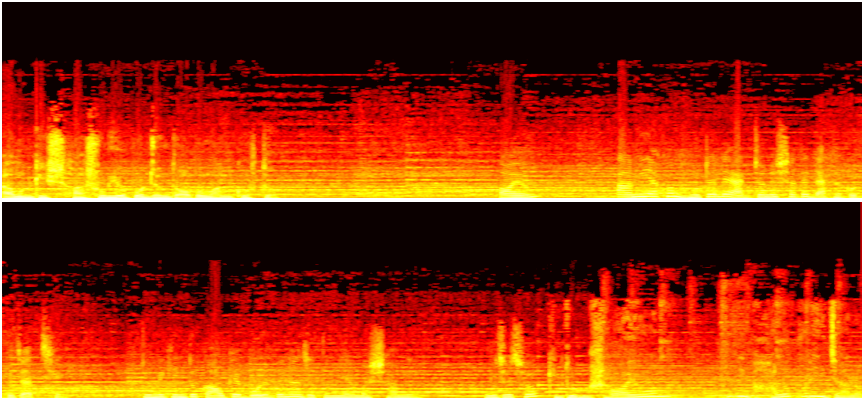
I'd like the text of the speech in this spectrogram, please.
এমনকি শাশুড়িও পর্যন্ত অপমান করত। অয়ন আমি এখন হোটেলে একজনের সাথে দেখা করতে যাচ্ছি। তুমি কিন্তু কাউকে বলবে না যে তুমি আমার স্বামী। বুঝেছ? কিন্তু অয়ন তুমি ভালো করেই জানো।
